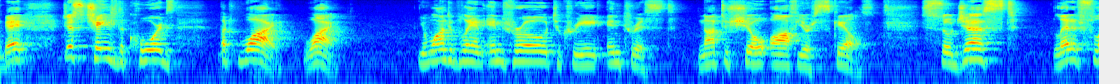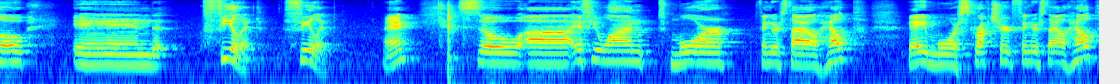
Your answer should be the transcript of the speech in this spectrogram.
Okay, just change the chords. But why? Why? You want to play an intro to create interest, not to show off your skills. So just let it flow and feel it. Feel it. Okay? So uh, if you want more fingerstyle help, okay, more structured fingerstyle help,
